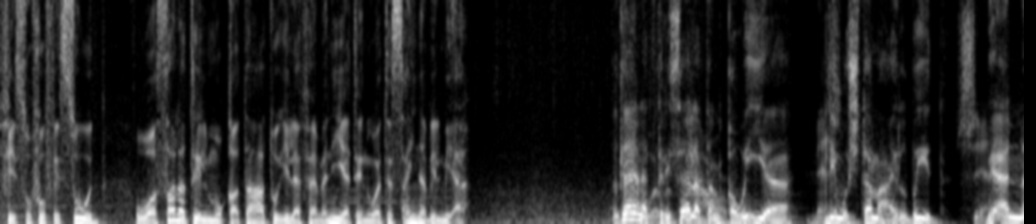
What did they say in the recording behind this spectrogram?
في صفوف السود وصلت المقاطعة إلى 98% كانت رسالة قوية لمجتمع البيض بأن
